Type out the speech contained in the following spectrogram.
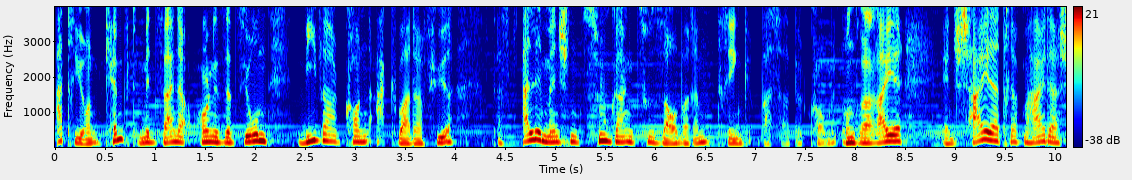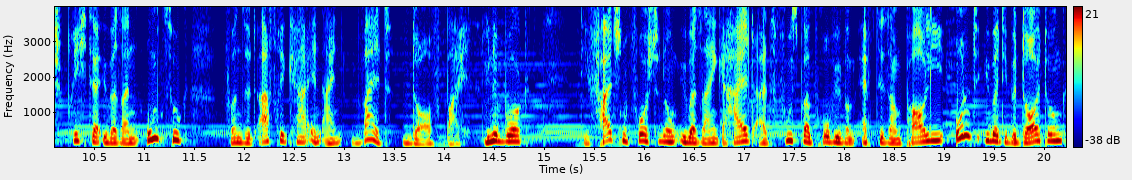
Atrion kämpft mit seiner Organisation Viva Con Aqua dafür, dass alle Menschen Zugang zu sauberem Trinkwasser bekommen. In unserer Reihe Entscheider treffen Haider spricht er über seinen Umzug von Südafrika in ein Walddorf bei Lüneburg, die falschen Vorstellungen über sein Gehalt als Fußballprofi beim FC St. Pauli und über die Bedeutung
